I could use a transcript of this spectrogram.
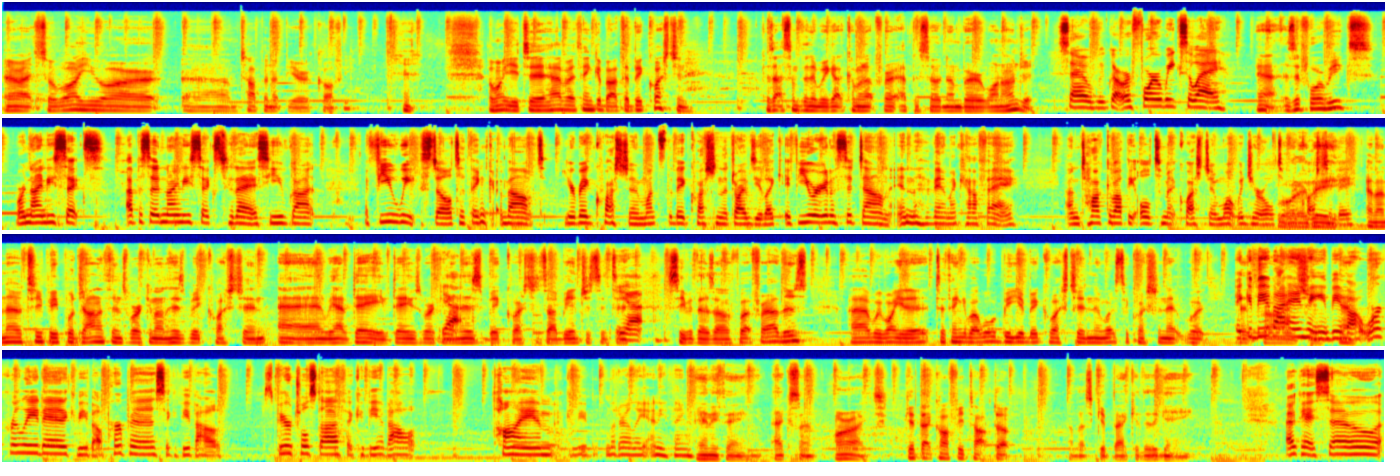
All right. So while you are um, topping up your coffee, I want you to have a think about the big question, because that's something that we got coming up for episode number 100. So we've got, we're four weeks away. Yeah. Is it four weeks? We're 96, episode 96 today. So you've got a few weeks still to think about your big question. What's the big question that drives you? Like if you were going to sit down in the Havana Cafe and talk about the ultimate question, what would your ultimate would question be? be? And I know two people. Jonathan's working on his big question, and we have Dave. Dave's working on his big question. So I'd be interested to Yeah. see what those are. But for others, uh, we want you to, to think about what would be your big question, and what's the question that would. It could be about anything. It could be Yeah. about work related. It could be about purpose. It could be about spiritual stuff. It could be about time. It could be literally anything. Anything. Excellent. All right. Get that coffee topped up, and let's get back into the game. Okay, so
